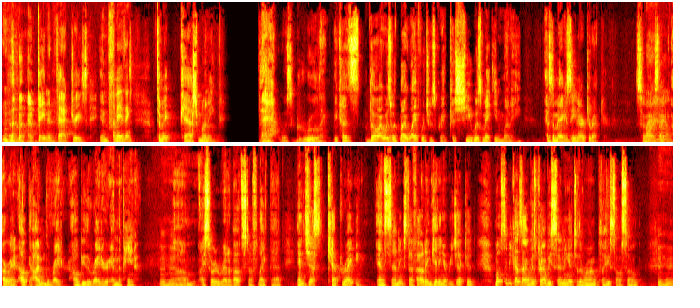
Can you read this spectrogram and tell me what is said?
mm-hmm. painted factories in Flint Amazing. to make cash money. That was grueling because though I was with my wife, which was great because she was making money as a magazine art director. So wow. I was like, all right, I'll, I'm the writer. I'll be the writer and the painter. Mm-hmm. Um, I sort of read about stuff like that and just kept writing and sending stuff out and getting it rejected, mostly because I was probably sending it to the wrong place also. Mm-hmm.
